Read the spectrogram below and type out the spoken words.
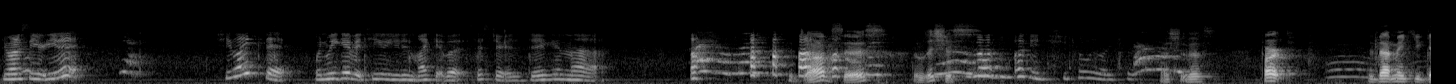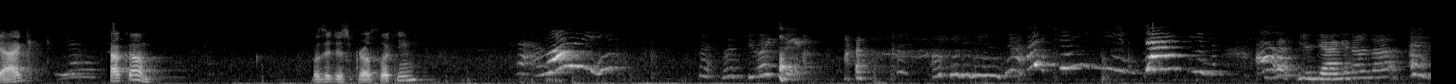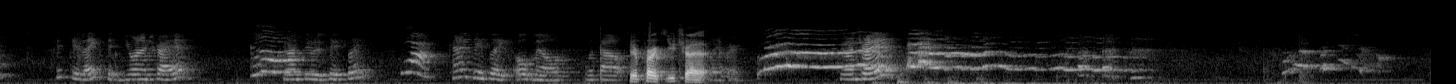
You want to see her eat it? Yeah. She likes it. When we gave it to you, you didn't like it, but sister is digging that. Good job, sis. Delicious. No, it's funny. She totally likes it. Yes, she does. Park, did that make you gag? Yeah. How come? Was it just gross looking? Look, she likes it. You're gagging on that? Sister likes it. Do you want to try it? Do you want to see what it tastes like? Yeah. Kind of tastes like oatmeal without Here, Park, you try it. flavor. You want to try it?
